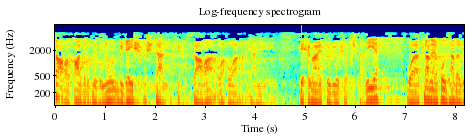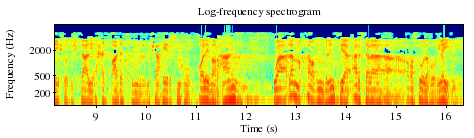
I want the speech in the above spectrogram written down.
سار القادر بن ذنون بجيش قشتال يعني سار وهو يعني في حماية الجيوش القشتالية وكان يقود هذا الجيش القشتالي أحد قادتهم المشاهير اسمه أوليفر هانز ولما اقترب من فالنسيا أرسل رسوله إليهم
